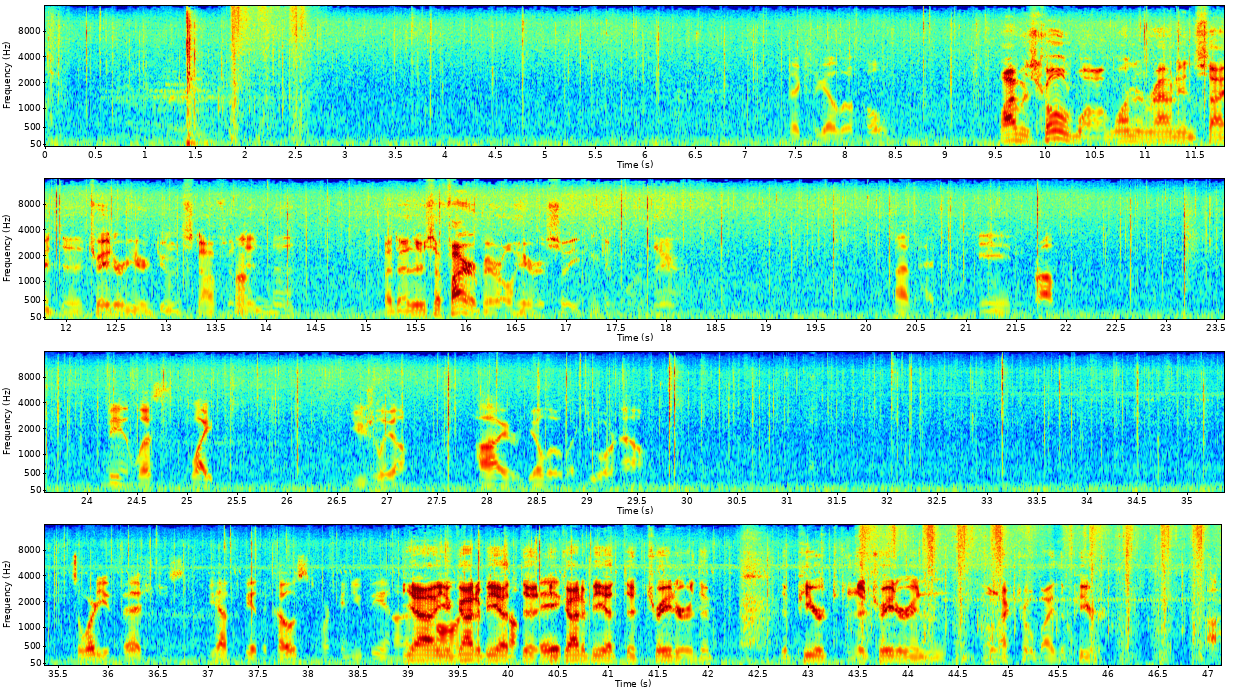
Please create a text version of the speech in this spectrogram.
Actually got a little cold. Well, I was cold wa- wandering around inside the trader here doing stuff, and Huh. then, uh, but uh, there's a fire barrel here, so you can get warm there. I haven't had any problem being less white. Usually I'm high or yellow like you are now. So where do you fish? Just you have to be at the coast, or can you be in a yeah, you got to be at the you got to be at the trader, the the pier, the trader in Electro by the pier. Ah.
